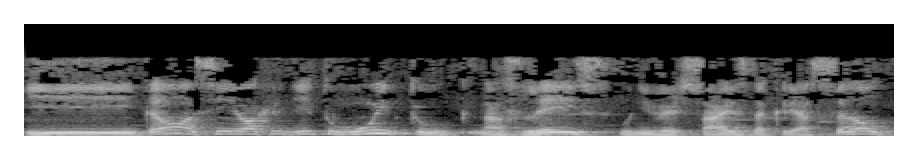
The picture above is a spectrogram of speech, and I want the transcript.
E então, assim, eu acredito muito nas leis universais da criação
